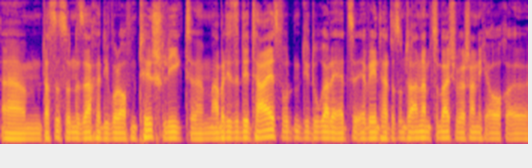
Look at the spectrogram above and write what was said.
Ähm, das ist so eine Sache, die wohl auf dem Tisch liegt. Ähm, aber diese Details, wo, die du gerade erwähnt hattest, unter anderem zum Beispiel wahrscheinlich auch, äh,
